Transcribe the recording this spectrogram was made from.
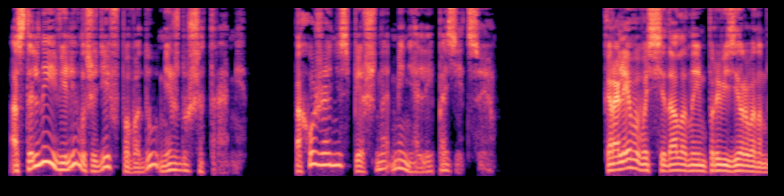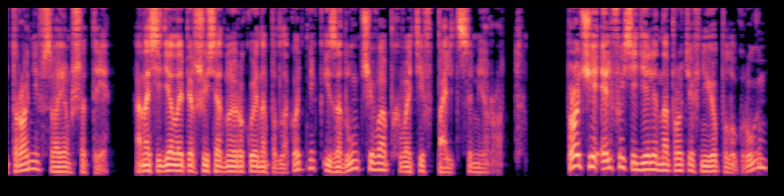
остальные вели лошадей в поводу между шатрами. Похоже, они спешно меняли позицию. Королева восседала на импровизированном троне в своем шатре. Она сидела, опершись одной рукой на подлокотник и задумчиво обхватив пальцами рот. Прочие эльфы сидели напротив нее полукругом.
